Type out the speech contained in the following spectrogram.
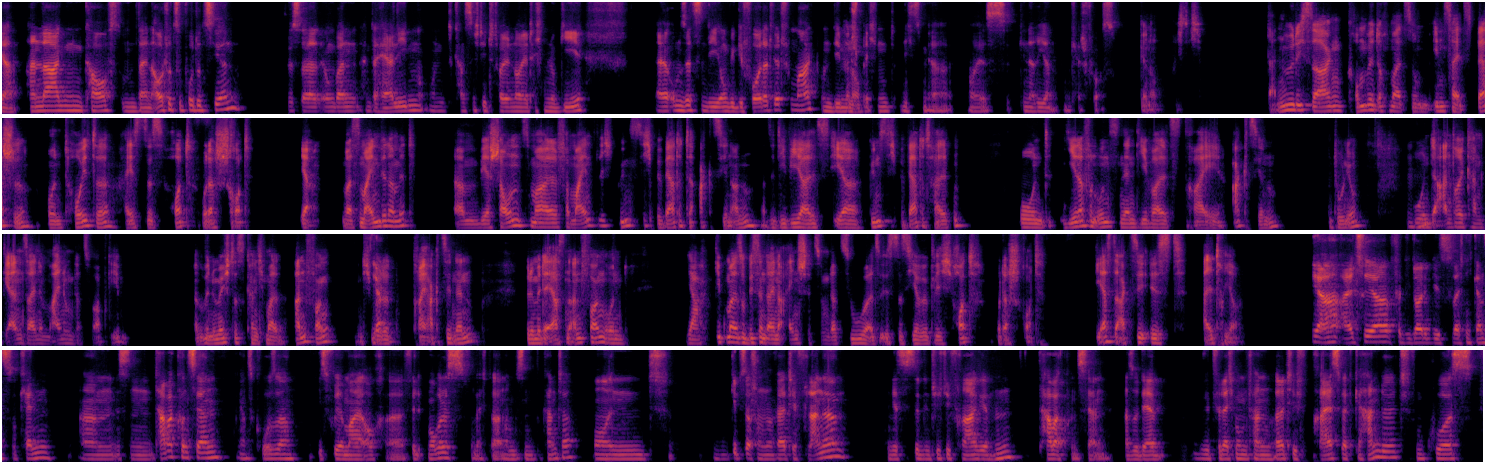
ja, Anlagen kaufst, um dein Auto zu produzieren, wirst du halt irgendwann hinterherliegen und kannst nicht die tolle neue Technologie äh, umsetzen, die irgendwie gefordert wird vom Markt und genau. dementsprechend genau. nichts mehr Neues generieren in Cashflows. Genau, richtig. Dann würde ich sagen, kommen wir doch mal zum Inside Special. Und heute heißt es Hot oder Schrott. Ja, was meinen wir damit? Ähm, wir schauen uns mal vermeintlich günstig bewertete Aktien an, also die wir als eher günstig bewertet halten. Und jeder von uns nennt jeweils drei Aktien, Antonio. Mhm. Und der andere kann gern seine Meinung dazu abgeben. Also wenn du möchtest, kann ich mal anfangen. Ich würde ja. drei Aktien nennen. Ich würde mit der ersten anfangen und ja, gib mal so ein bisschen deine Einschätzung dazu. Also ist das hier wirklich Hot oder Schrott? Die erste Aktie ist Altria. Ja, Altria, für die Leute, die es vielleicht nicht ganz so kennen, ähm, ist ein Tabakkonzern, ganz großer. Hieß früher mal auch äh, Philip Morris, vielleicht da noch ein bisschen bekannter. Und gibt es ja schon relativ lange. Und jetzt ist natürlich die Frage, hm, Tabakkonzern. Also der wird vielleicht momentan relativ preiswert gehandelt vom Kurs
